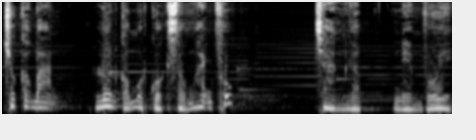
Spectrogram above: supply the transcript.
Chúc các bạn luôn có một cuộc sống hạnh phúc, tràn ngập niềm vui.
